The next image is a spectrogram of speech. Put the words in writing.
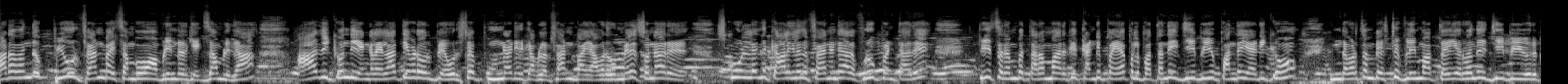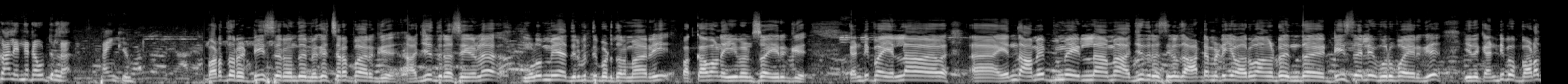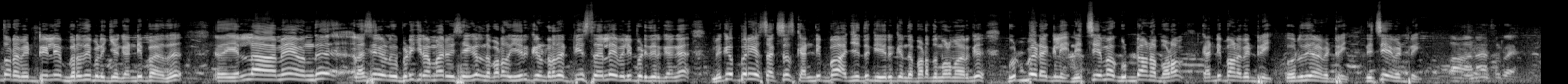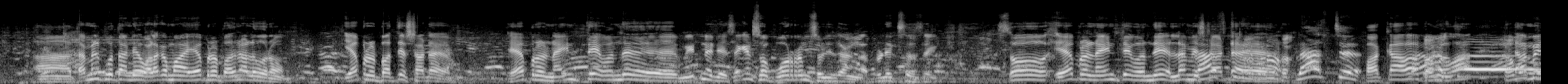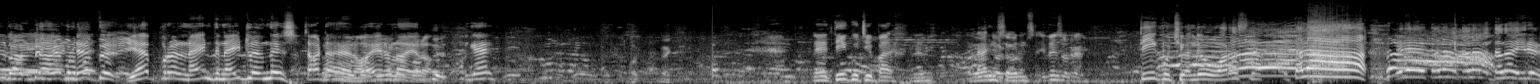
படம் வந்து பியூர் ஃபேன் பாய் சம்பவம் அப்படின்றதுக்கு எக்ஸாம்பிள் தான். ஆதிக்கு வந்து எங்களை எல்லாத்தையும் விட ஒரு ஒரு ஸ்டெப் முன்னாடி இருக்காப்புல ஃபேன் பாய் அவர் உண்மையிலே சொன்னார். ஸ்கூல்லேருந்து காலையிலேருந்து ஃபேன் அதை ப்ரூவ் பண்ணிட்டாரு. டீசர் ரொம்ப தரமாக இருக்குது கண்டிப்பாக ஏப்ரல் பத்தாந்தேதி ஜிபியு பந்தயம் அடிக்கும். இந்த வருஷம் best film of the year வந்து ஜிபியு இருக்கால் எந்த டவுட் இல்லை. தேங்க்யூ படத்தோட டீசர் வந்து மிகச்சிறப்பாக இருக்குது அஜித் ரசிகர்களை முழுமையாக திருப்திப்படுத்துகிற மாதிரி பக்காவான ஈவெண்ட்ஸாக இருக்குது கண்டிப்பாக எல்லா எந்த அமைப்புமே இல்லாமல் அஜித் ரசிகர்கள் ஆட்டோமேட்டிக்காக வருவாங்கட்டும் இந்த டீசர்லேயும் உறுப்பாக இருக்குது இது கண்டிப்பாக படத்தோட வெற்றிலையும் பிரதிபலிக்கும் கண்டிப்பாக இது. இது எல்லாமே வந்து ரசிகர்களுக்கு பிடிக்கிற மாதிரி விஷயங்கள் இந்த படம் இருக்குன்றதை டீசர்லேயே வெளிப்படுத்தியிருக்காங்க. மிகப்பெரிய சக்ஸஸ் கண்டிப்பாக அஜித்துக்கு இருக்குது இந்த படத்து மூலமாக இருக்குது குட் பை டக்லி நிச்சயமாக குட்டான படம் கண்டிப்பான வெற்றி உறுதியான வெற்றி நிச்சய வெற்றி. நான் சொல்கிறேன் தமிழ் புத்தாண்டு வழக்கமாக ஏப்ரல் பதினாலு வரும். ஏப்ரல் பத்து ஸ்டார்ட் ஆகும். ஏப்ரல் நைன்த்தே வந்து மிட் நைட் செகண்ட் ஷோ போடுறோம்னு சொல்லியிருக்காங்க ப்ரொடியூசர் சைட் ஸோ ஏப்ரல் நைன்த்தே வந்து எல்லாமே ஸ்டார்ட் பக்காவா பண்ணுவோம் தமிழ் புத்தாண்டு ஏப்ரல் நைன்த் நைட்ல இருந்து ஸ்டார்ட் ஆயிரும் வைரல் ஆயிரும். ஓகே தீக்குச்சி பா இவன் சொல்கிறேன் தீக்குச்சி வந்து உரஸ்ல தலா! தலா தலா! தலா இரு.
